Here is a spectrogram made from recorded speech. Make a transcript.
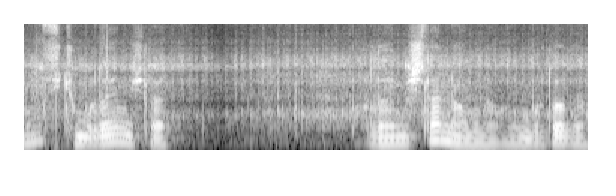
Bunu sikim buradaymışlar. Buradaymışlar ne amına koyayım? Burada da.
